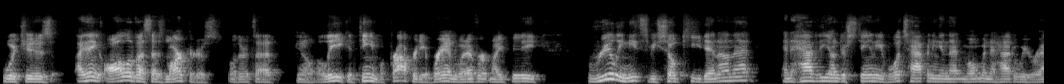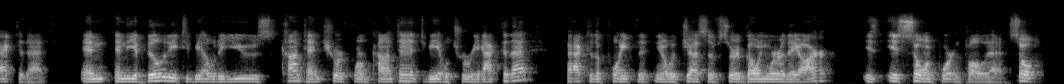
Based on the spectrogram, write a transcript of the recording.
which is, I think all of us as marketers, whether it's at, you know, a league, a team, a property, a brand, whatever it might be, really needs to be so keyed in on that and have the understanding of what's happening in that moment and how do we react to that. And, and the ability to be able to use content, short form content, to be able to react to that. Back to the point that, you know, with Jess of sort of going where they are, is is so important to all that. So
